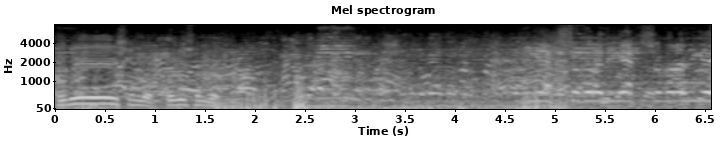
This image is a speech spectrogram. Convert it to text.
খুবই সুন্দর খুবই সুন্দর একশো করে দিকে, একশো করে দিকে।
